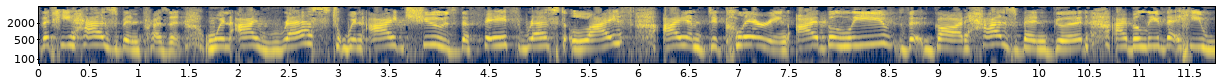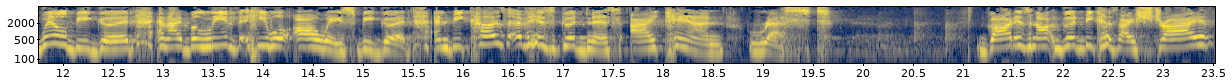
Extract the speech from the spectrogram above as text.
that He has been present. When I rest, when I choose the faith rest life, I am declaring, I believe that God has been good, I believe that He will be good, and I believe that He will always be good. And because of His goodness, I can rest. God is not good because I strive.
